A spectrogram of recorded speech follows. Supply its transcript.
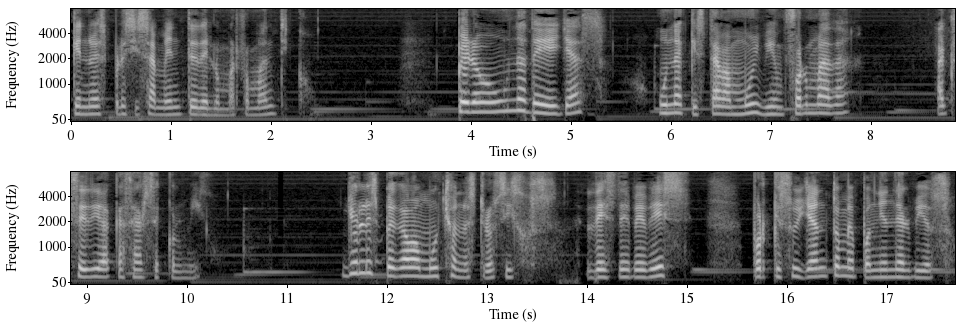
que no es precisamente de lo más romántico. Pero una de ellas, una que estaba muy bien formada, accedió a casarse conmigo. Yo les pegaba mucho a nuestros hijos, desde bebés, porque su llanto me ponía nervioso.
